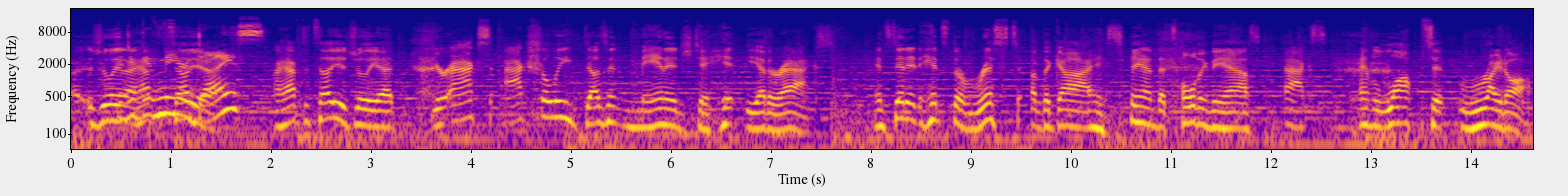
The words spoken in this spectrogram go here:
uh, Juliet, Did I you have give to me tell your you, dice? I have to tell you, Juliet, your axe actually doesn't manage to hit the other axe. Instead, it hits the wrist of the guy's hand that's holding the axe, axe and lops it right off.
